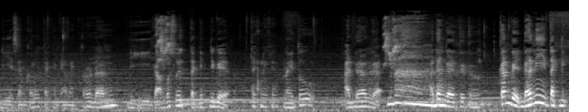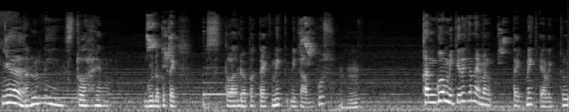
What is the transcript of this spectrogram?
Di SMK lu teknik elektro dan Hmm. di kampus lu teknik juga ya. tekniknya Nah, itu ada nggak? nah Ada nggak itu tuh? Kan beda nih tekniknya. Dulu nih setelah yang gue dapet tek setelah dapet teknik di kampus Mhm. kan gue mikirnya kan emang teknik elektro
